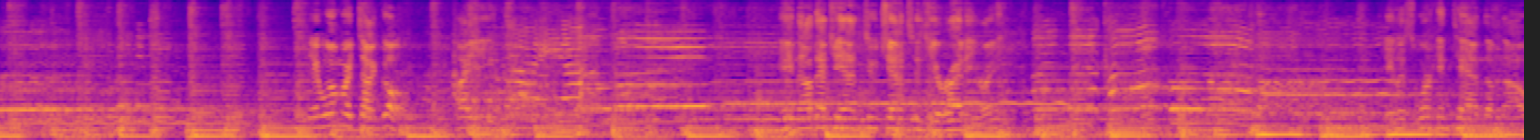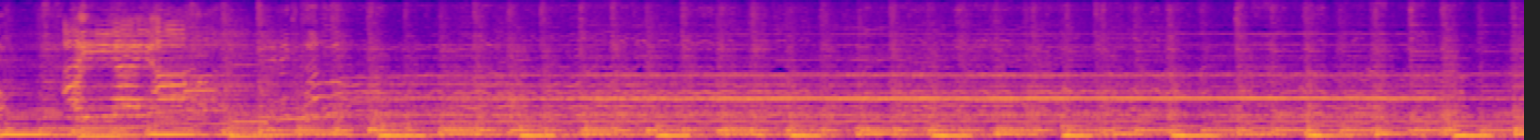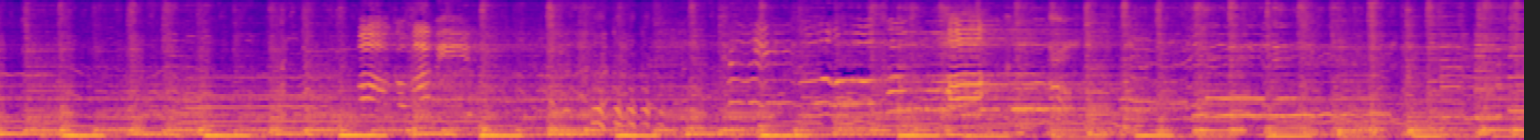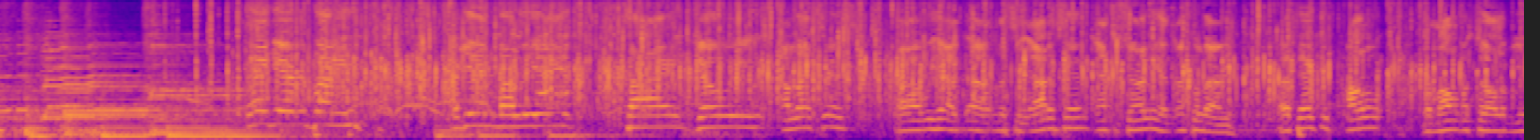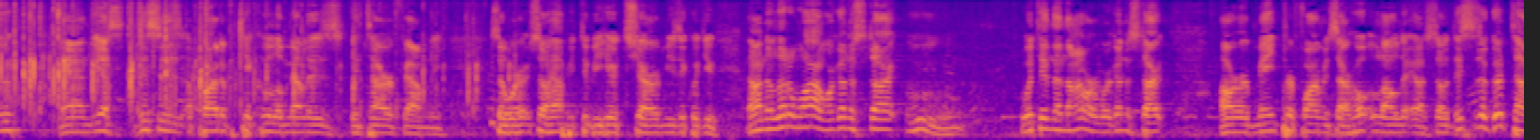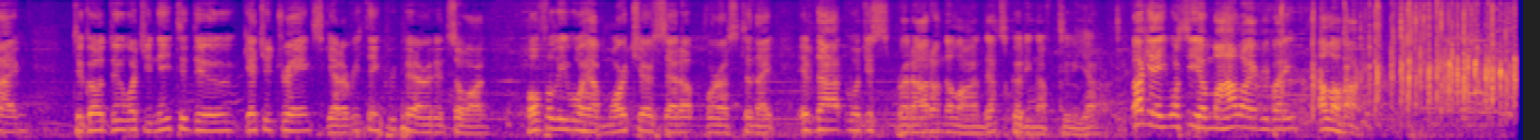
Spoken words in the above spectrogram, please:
Okay, one more time. Go. Hi. Okay, now that you had two chances, you're ready, right? Okay, let's work in tandem now. Ay, ah. Everybody. Again, Malia, Ty, Joey, Alexis. Uh, we had, uh, let's see, Addison, Auntie Charlie, and Uncle Larry. Uh, thank you all from all of us to all of you. And yes, this is a part of Kekula Mele's entire family. So we're so happy to be here to share our music with you. Now, in a little while, we're going to start, ooh, within an hour, we're going to start our main performance, our Ho'olaula. So this is a good time to go do what you need to do, get your drinks, get everything prepared, and so on. Hopefully, we'll have more chairs set up for us tonight. If not, we'll just spread out on the lawn. That's good enough too, yeah? Okay, we'll see you. Mahalo, everybody. Aloha.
